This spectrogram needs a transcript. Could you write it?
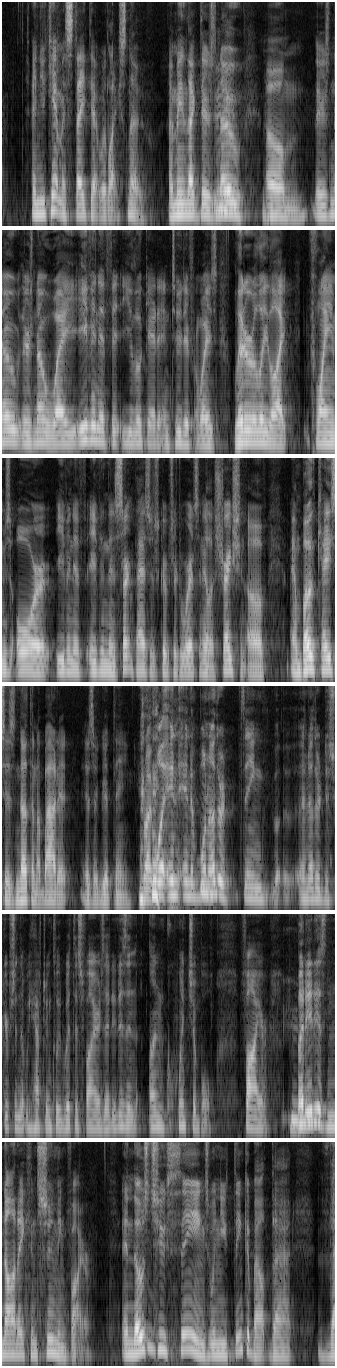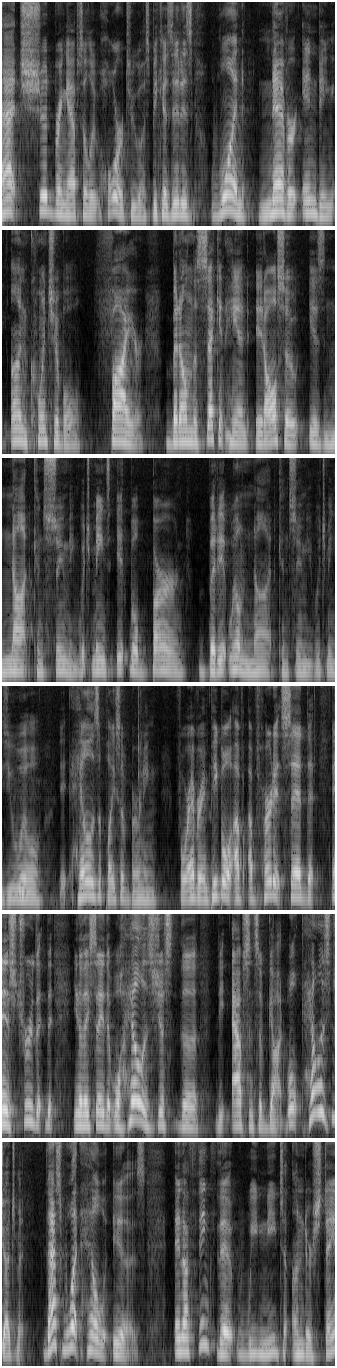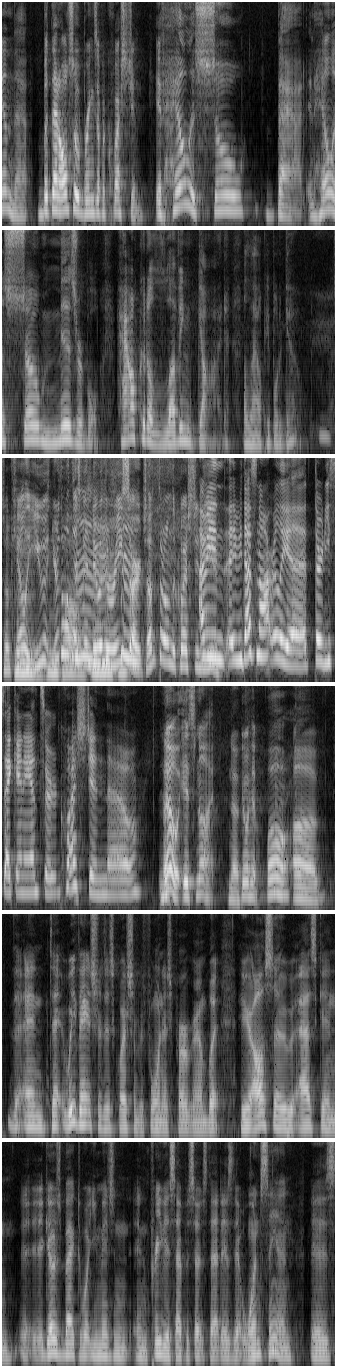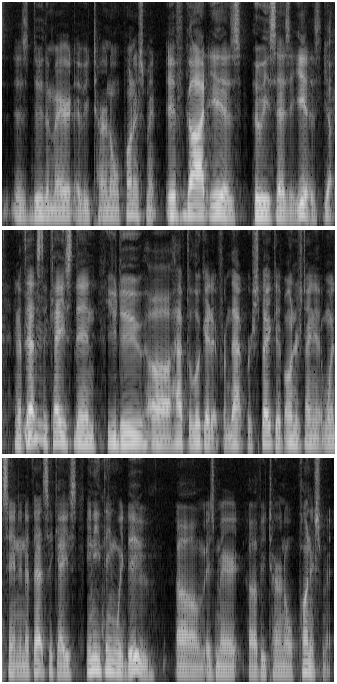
and you can't mistake that with like snow. I mean, like there's no, Mm-hmm. um, there's no, there's no way. Even if it, you look at it in two different ways, literally like flames, or even if even in certain passages of scripture to where it's an illustration of. In both cases, nothing about it is a good thing. Right. Well, and, and one other thing, another description that we have to include with this fire is that it is an unquenchable fire, but it is not a consuming fire. And those two things, when you think about that, that should bring absolute horror to us because it is one never ending, unquenchable fire. But on the second hand, it also is not consuming, which means it will burn, but it will not consume you, which means you hmm. will. It, hell is a place of burning forever. And people, I've, I've heard it said that, and it's true that, that, you know, they say that, well, hell is just the, the absence of God. Well, hell is judgment. That's what hell is. And I think that we need to understand that. But that also brings up a question. If hell is so bad and hell is so miserable, how could a loving God allow people to go? So Kelly, you mm-hmm. you're the one that's been doing the mm-hmm. research. I'm throwing the question. I to you. mean, I mean, that's not really a 30 second answer question, though. No, it's not. No. Go ahead. Well, uh, the, and th- we've answered this question before in this program, but you're also asking. It it goes back to what you mentioned in previous episodes. That is that one sin is is due the merit of eternal punishment if God is who He says He is. Yeah. And if that's the case, then you do uh, have to look at it from that perspective, understanding that one sin. And if that's the case, anything we do um, is merit of eternal punishment.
